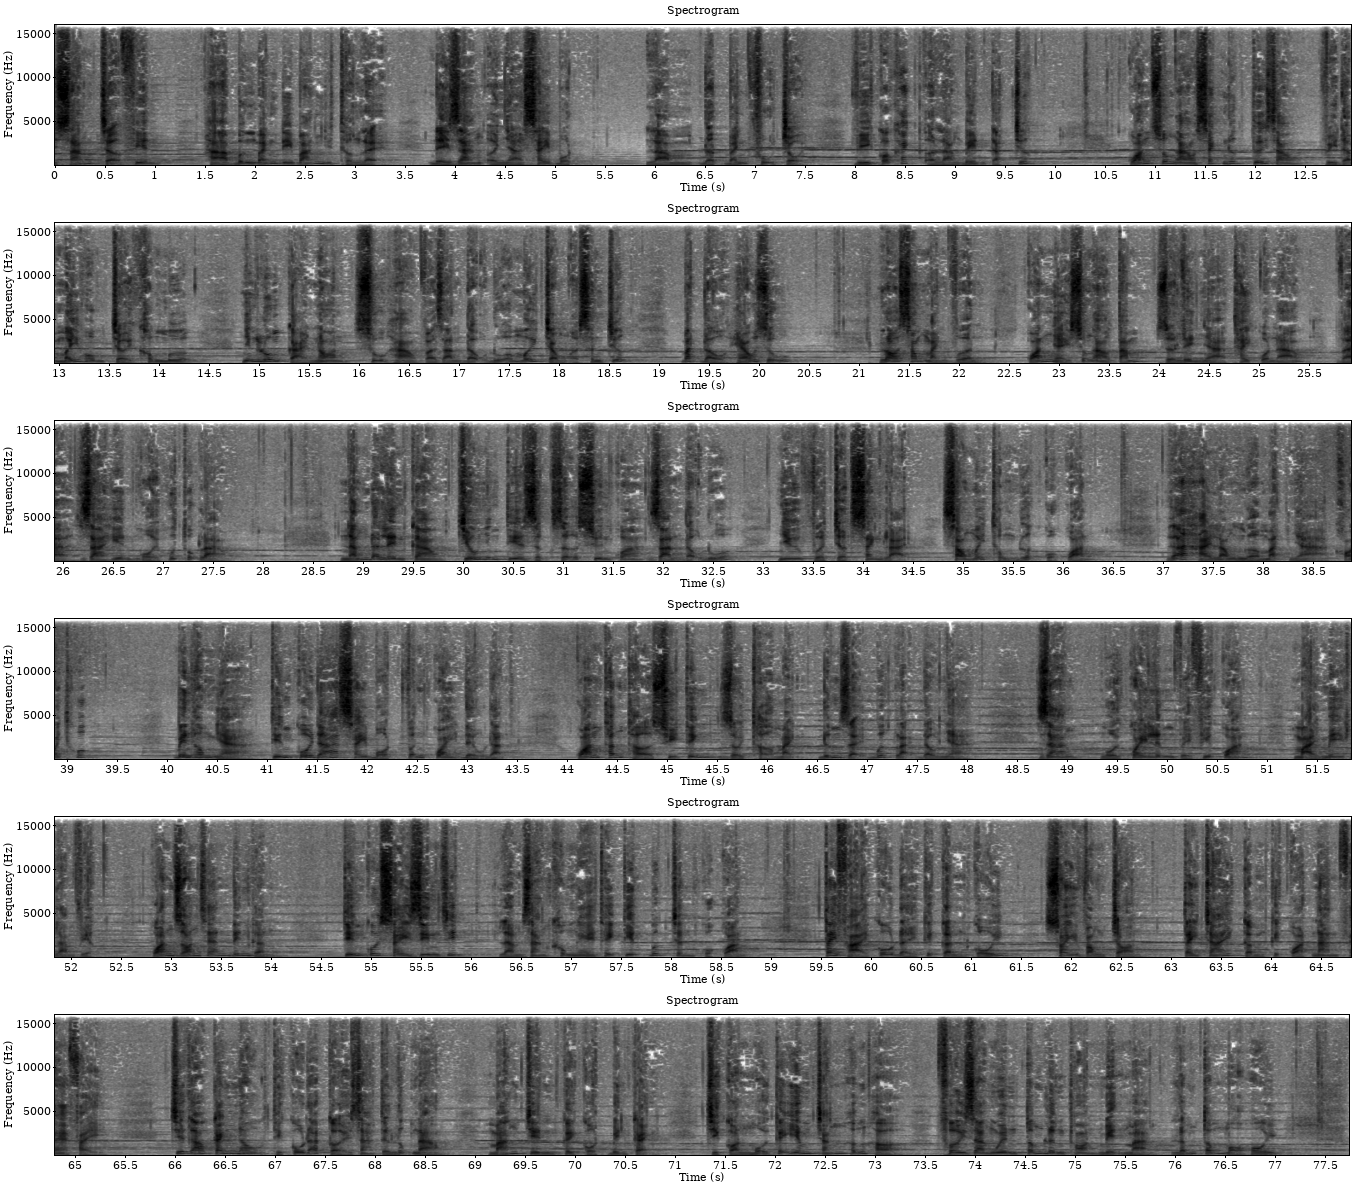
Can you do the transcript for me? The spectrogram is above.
sáng chợ phiên Hà bưng bánh đi bán như thường lệ Để Giang ở nhà xay bột Làm đợt bánh phụ trội Vì có khách ở làng bên đặt trước. Quán xuống ao xách nước tưới rau Vì đã mấy hôm trời không mưa Những luống cải non, su hào và dàn đậu đũa mới trồng ở sân trước Bắt đầu héo rũ. Lo xong mảnh vườn Quán nhảy xuống ao tắm Rồi lên nhà thay quần áo Và ra hiên ngồi hút thuốc lào. Nắng đã lên cao, chiếu những tia rực rỡ xuyên qua dàn đậu đũa như vừa chợt xanh lại sau mấy thùng nước của quán. Gã hài lòng ngửa mặt nhà khói thuốc. Bên hông nhà, tiếng cối đá xay bột vẫn quay đều đặn. Quán thẫn thờ suy tính rồi thở mạnh đứng dậy bước lại đầu nhà. Giang ngồi quay lưng về phía quán, mải mê làm việc. Quán rón rén đến gần. Tiếng cối xay zin rít làm Giang không nghe thấy tiếng bước chân của quán. Tay phải cô đẩy cái cần cối, xoay vòng tròn, tay trái cầm cái quạt nan phe phẩy. Chiếc áo cánh nâu thì cô đã cởi ra từ lúc nào, máng trên cây cột bên cạnh, chỉ còn mỗi cái yếm trắng hững hở, phơi ra nguyên tấm lưng thon mịn màng lấm tấm mồ hôi.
